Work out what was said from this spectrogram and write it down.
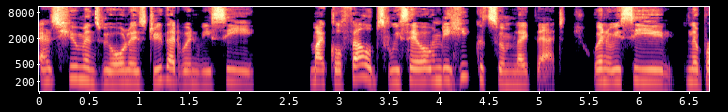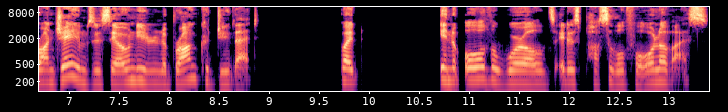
as humans, we always do that when we see Michael Phelps, we say only he could swim like that. When we see LeBron James, we say only LeBron could do that. But in all the worlds, it is possible for all of us.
